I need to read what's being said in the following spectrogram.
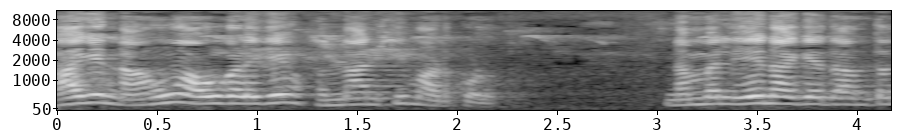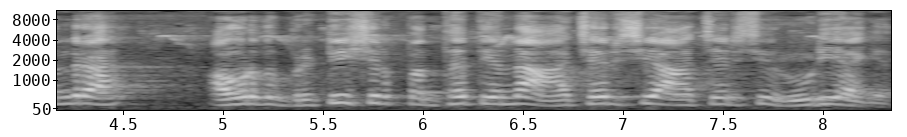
ಹಾಗೆ ನಾವು ಅವುಗಳಿಗೆ ಹೊಂದಾಣಿಕೆ ಮಾಡಿಕೊಳ್ಳೋದು. ನಮ್ಮಲ್ಲಿ ಏನಾಗ್ಯದ ಅಂತಂದ್ರೆ ಅವ್ರದ್ದು ಬ್ರಿಟಿಷರ ಪದ್ಧತಿಯನ್ನು ಆಚರಿಸಿ ಆಚರಿಸಿ ರೂಢಿಯಾಗ್ಯದ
